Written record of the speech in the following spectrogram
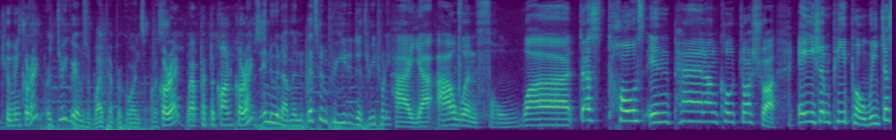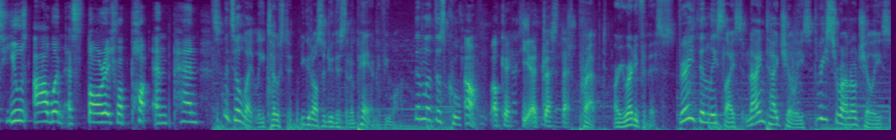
Cumin, correct? Or 3 grams of white peppercorns on a Correct, white peppercorn, correct? into an oven that's been preheated to 320. Hiya, oven for what? Just toast in pan, Uncle Joshua. Asian people, we just use oven as storage for pot and pan. Until lightly toasted. You could also do this in a pan if you want. Then let this cool. Oh, okay, he addressed that. Prepped. Are you ready for this? Very thinly sliced 9 Thai chilies, 3 serrano chilies.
